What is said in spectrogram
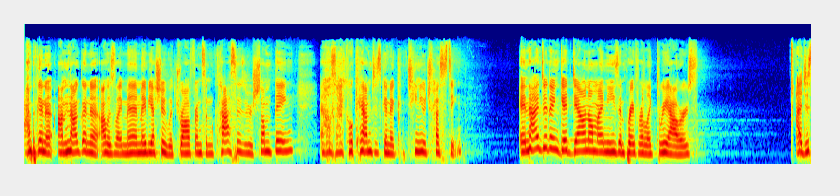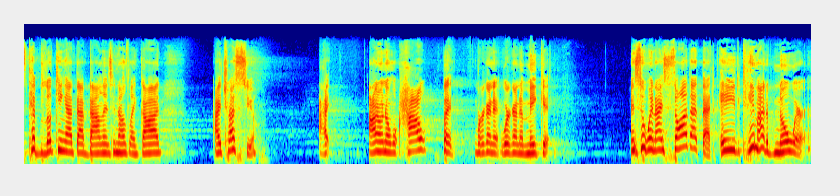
I'm gonna, I'm not gonna, I was like, man, maybe I should withdraw from some classes or something. And I was like, okay, I'm just gonna continue trusting. And I didn't get down on my knees and pray for like three hours. I just kept looking at that balance, and I was like, God, I trust you. I, I don't know how, but we're gonna, we're gonna make it. And so when I saw that that aid came out of nowhere,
